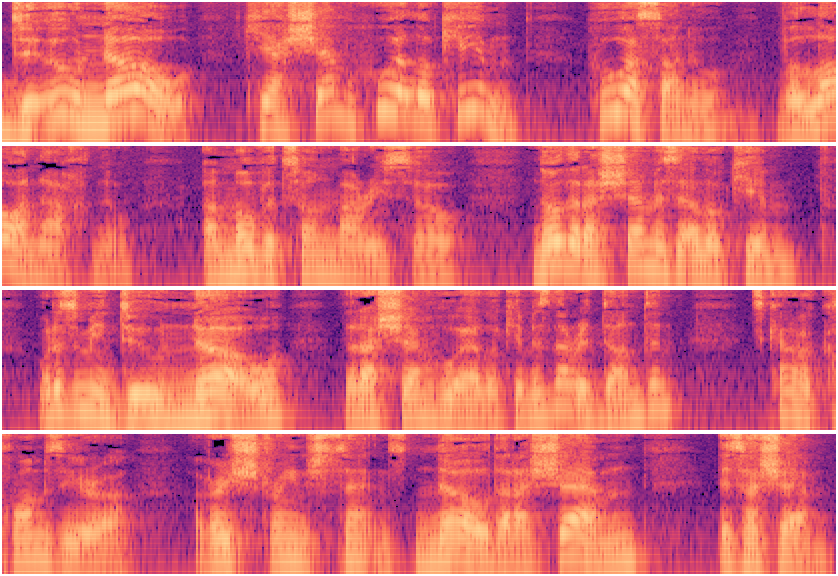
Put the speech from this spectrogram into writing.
Do know ki Hashem hu Elokim hu asanu v'lo anachnu amovitzon mariso. Know that Hashem is Elokim. What does it mean? Do know that Hashem hu Elokim? Isn't that redundant? It's kind of a clumsy or a, a very strange sentence. Know that Hashem is Hashem.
